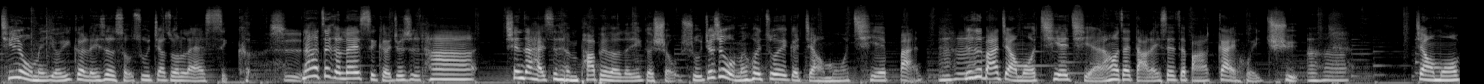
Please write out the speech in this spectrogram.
其实我们有一个镭射手术叫做 LASIK，是，那这个 LASIK 就是它现在还是很 popular 的一个手术，就是我们会做一个角膜切瓣，嗯就是把角膜切起来，然后再打镭射，再把它盖回去。嗯哼，角膜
